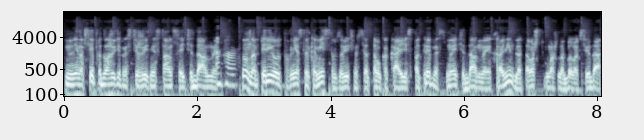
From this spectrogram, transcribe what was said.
не на всей продолжительности жизни станции эти данные. Ага. Ну, на период в несколько месяцев, в зависимости от того, какая есть потребность, мы эти данные храним для того, чтобы можно было всегда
